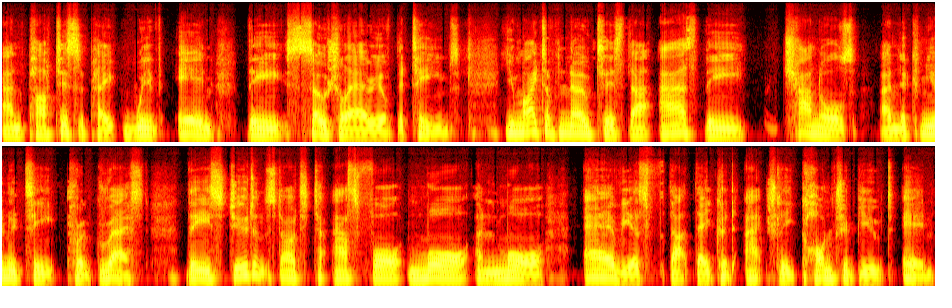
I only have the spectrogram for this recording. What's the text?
and participate within the social area of the teams. You might have noticed that as the channels and the community progressed, the students started to ask for more and more areas that they could actually contribute in.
